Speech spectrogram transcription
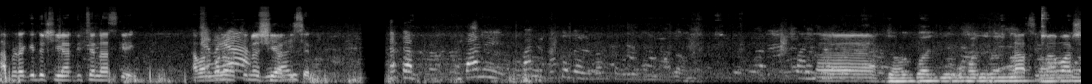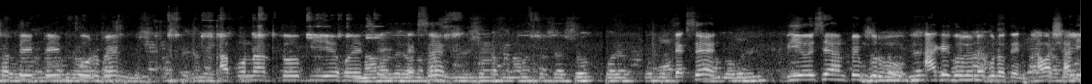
আপনারা কিন্তু শেয়ার দিচ্ছেন আজকে। আমার মনে হচ্ছে না শেয়ার দিচ্ছেন একটা পানি পানি বোতলের ব্যবস্থা করে দেন না। পানি আহ, নাসিম আমার সাথে প্রেম করবেন। আপনার তো বিয়ে হয়েছে দেখছেন? দেখছেন? বিয়ে হয়েছে আমি প্রেম করব। আগে গেল না কোনোদিন। আমার শালি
